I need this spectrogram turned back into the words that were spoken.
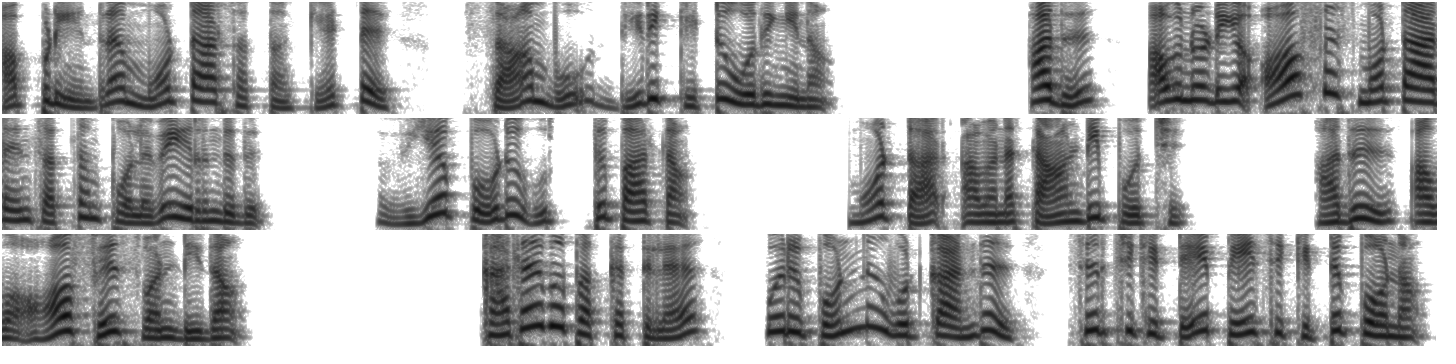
அப்படின்ற மோட்டார் சத்தம் கேட்டு சாம்பு திடுக்கிட்டு ஒதுங்கினான். அது அவனுடைய ஆபீஸ் மோட்டாரின் சத்தம் போலவே இருந்தது. வியப்போடு உத்து பார்த்தான். மோட்டார் அவனை தாண்டி போச்சு. அது அவ ஆபீஸ் வண்டிதான். கதவு பக்கத்துல ஒரு பொண்ணு உட்கார்ந்து சிரிச்சுக்கிட்டே பேசிக்கிட்டு போனான்.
